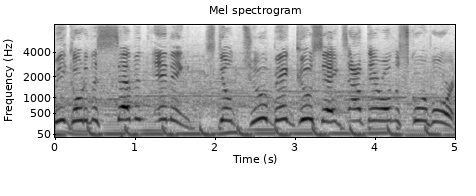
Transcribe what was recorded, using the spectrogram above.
We go to the seventh inning. Still two big goose eggs out there on the scoreboard.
